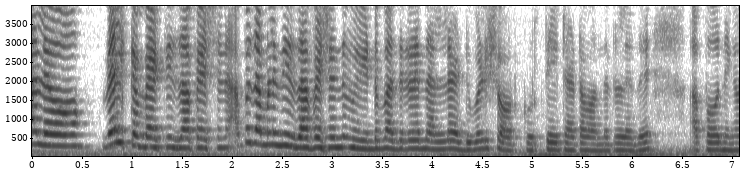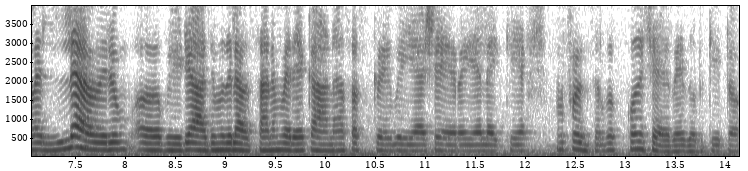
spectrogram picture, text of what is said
Hello welcome back to Isa fashion അപ്പോൾ നമ്മൾ ഇന്ന് ഇസാ ഫാഷൻ വീണ്ടും വന്നിട്ടുള്ളത് നല്ല അടിപൊളി ഷോർട്ട് കുർത്തി ആയിട്ടാട്ടോ വന്നിട്ടുള്ളത്. അപ്പോൾ നിങ്ങളെല്ലാവരും വീഡിയോ ആദ്യം മുതൽ അവസാനം വരെ കാണുക സബ്സ്ക്രൈബ് ചെയ്യുക ഷെയർ ചെയ്യുക ലൈക്ക് ചെയ്യുക. നമ്മൾ ഫ്രണ്ട്സുകൾക്കൊക്കെ ഒന്ന് ഷെയർ ചെയ്ത് കൊടുക്കുക കേട്ടോ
